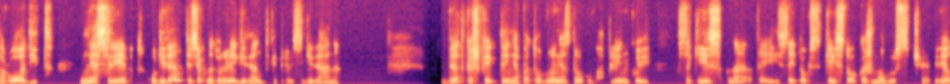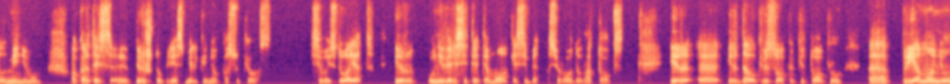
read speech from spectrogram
parodyti, neslėpti, o gyventi, tiesiog natūraliai gyventi, kaip ir visi gyvena. Bet kažkaip tai nepatogu, nes dauguma aplinkui sakys, na, tai jisai toks keistokas žmogus, čia vėl minimum. O kartais e, pirštų prie smilkinio pasukios. Įsivaizduojat, ir universitete mokėsi, bet pasirodo va toks. Ir, e, ir daug visokių kitokių e, priemonių,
